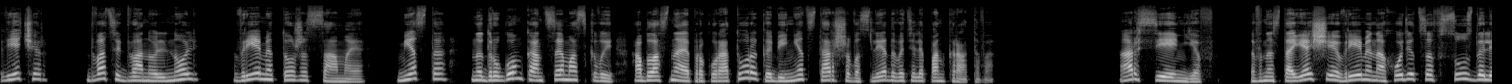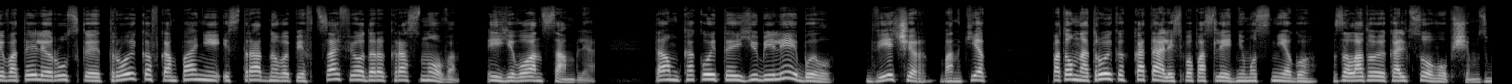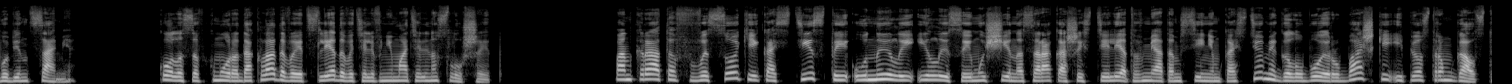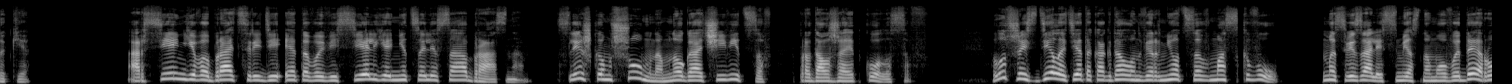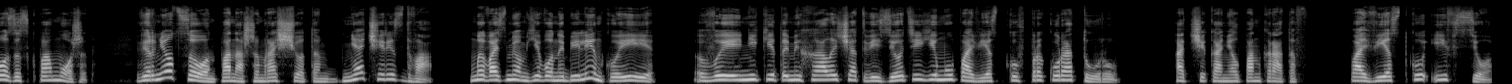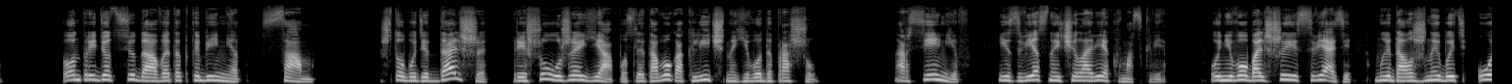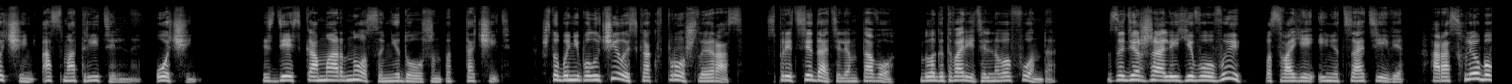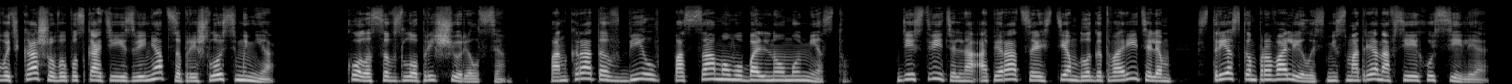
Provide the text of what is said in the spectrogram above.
Вечер, 22.00, время то же самое. Место на другом конце Москвы, областная прокуратура, кабинет старшего следователя Панкратова. Арсеньев. В настоящее время находится в Суздале в отеле «Русская тройка» в компании эстрадного певца Федора Краснова и его ансамбля. Там какой-то юбилей был, вечер, банкет. Потом на тройках катались по последнему снегу. Золотое кольцо, в общем, с бубенцами. Колосов хмуро докладывает, следователь внимательно слушает. Панкратов — высокий, костистый, унылый и лысый мужчина 46 лет в мятом синем костюме, голубой рубашке и пестром галстуке. Арсеньева брать среди этого веселья нецелесообразно. Слишком шумно, много очевидцев, продолжает Колосов. Лучше сделать это, когда он вернется в Москву. Мы связались с местным УВД, розыск поможет. Вернется он, по нашим расчетам, дня через два. Мы возьмем его на Белинку и... Вы, Никита Михайлович, отвезете ему повестку в прокуратуру», — отчеканил Панкратов. «Повестку и все. Он придет сюда, в этот кабинет, сам. Что будет дальше, решу уже я, после того, как лично его допрошу. Арсеньев — известный человек в Москве. У него большие связи. Мы должны быть очень осмотрительны, очень. Здесь комар носа не должен подточить, чтобы не получилось, как в прошлый раз, с председателем того, благотворительного фонда. Задержали его вы по своей инициативе, а расхлебывать кашу, выпускать и извиняться пришлось мне». Колосов зло прищурился. Панкратов бил по самому больному месту. Действительно, операция с тем благотворителем с треском провалилась, несмотря на все их усилия.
